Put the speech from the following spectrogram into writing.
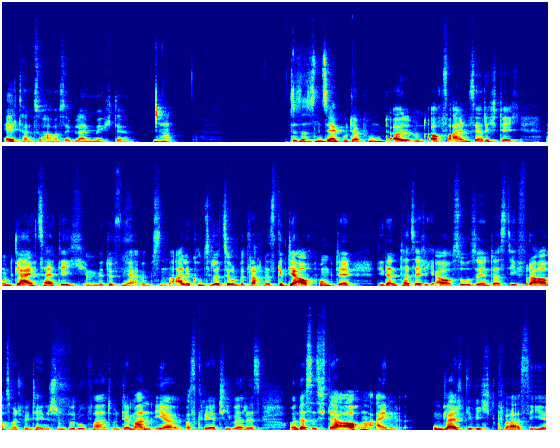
Eltern zu Hause bleiben möchte. Ja. Das ist ein sehr guter Punkt äh, und auch vor allem sehr richtig. Und gleichzeitig, wir dürfen ja, wir müssen alle Konstellationen betrachten. Es gibt ja auch Punkte, die dann tatsächlich auch so sind, dass die Frau zum Beispiel einen technischen Beruf hat und der Mann eher was Kreativeres und dass es da auch ein Ungleichgewicht quasi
